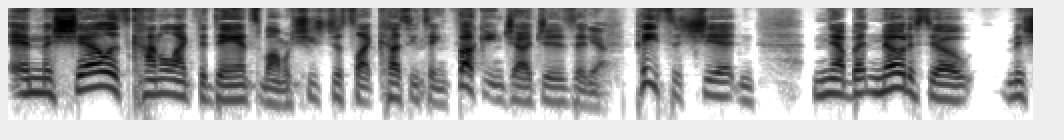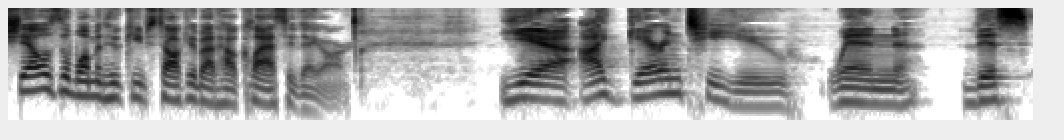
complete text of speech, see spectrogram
and Michelle is kind of like the dance mom, where she's just like cussing, saying "fucking judges" and Yeah. "piece of shit." And now, but notice though, Michelle is the woman who keeps talking about how classy they are. Yeah, I guarantee you when this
